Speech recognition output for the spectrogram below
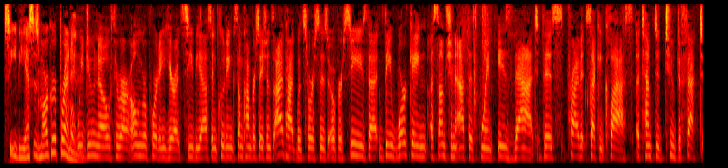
CBS's Margaret Brennan. But we do know through our own reporting here at CBS, including some conversations I've had with sources overseas, that the working assumption at this point is that this private second class attempted to defect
